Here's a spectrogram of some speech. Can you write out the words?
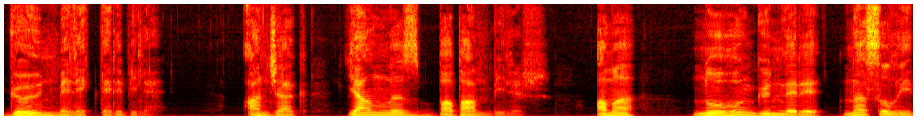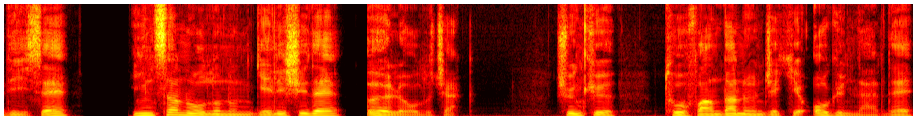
Göğün melekleri bile. Ancak yalnız babam bilir. Ama Nuh'un günleri nasıl idiyse, insanoğlunun gelişi de öyle olacak. Çünkü tufandan önceki o günlerde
